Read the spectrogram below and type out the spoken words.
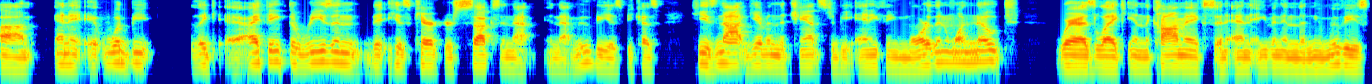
um and it, it would be like I think the reason that his character sucks in that in that movie is because he's not given the chance to be anything more than one note. Whereas like in the comics and, and even in the new movies,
